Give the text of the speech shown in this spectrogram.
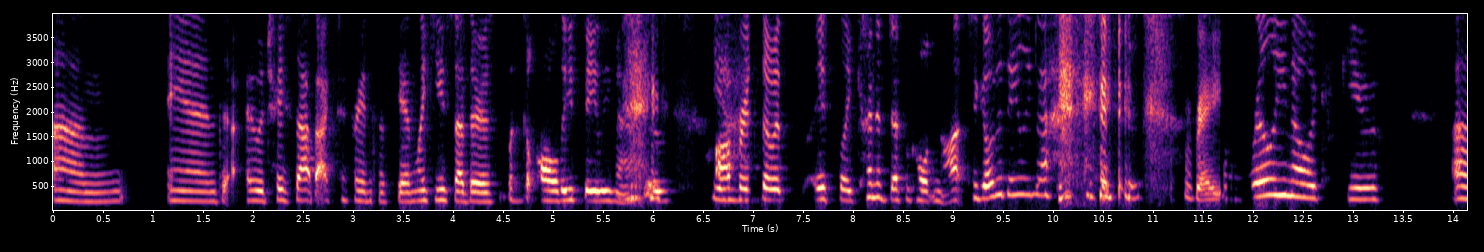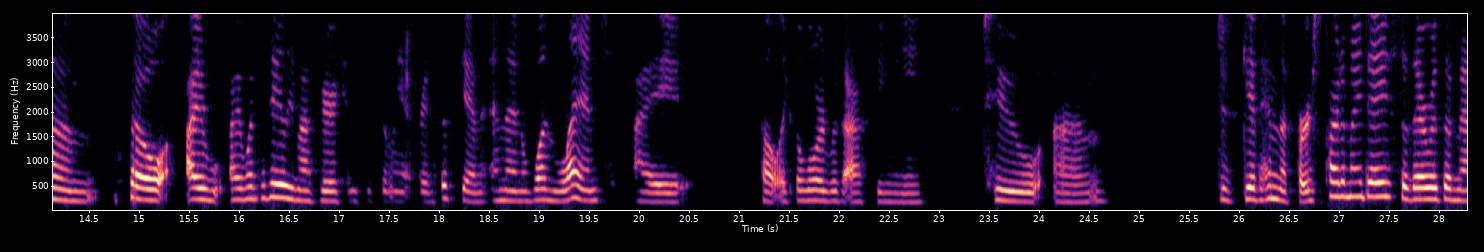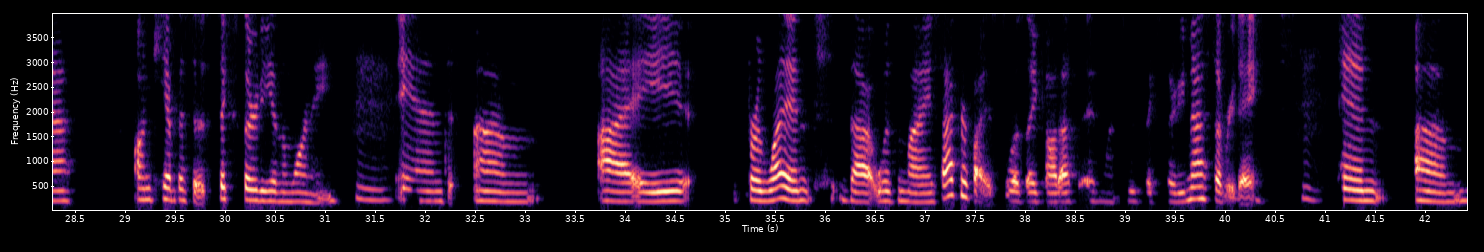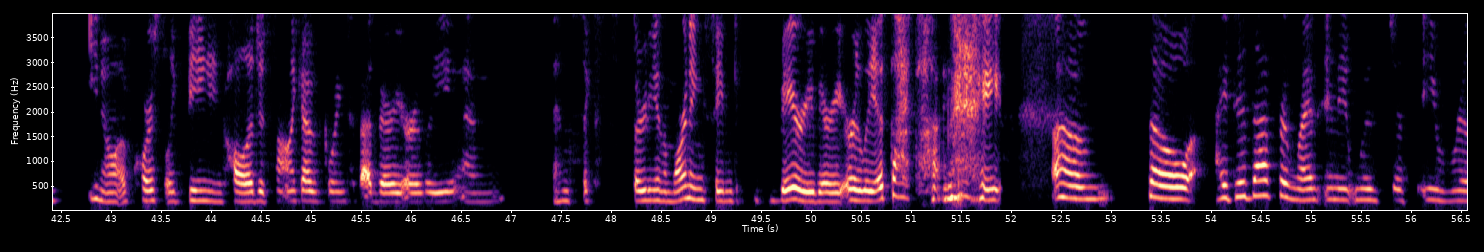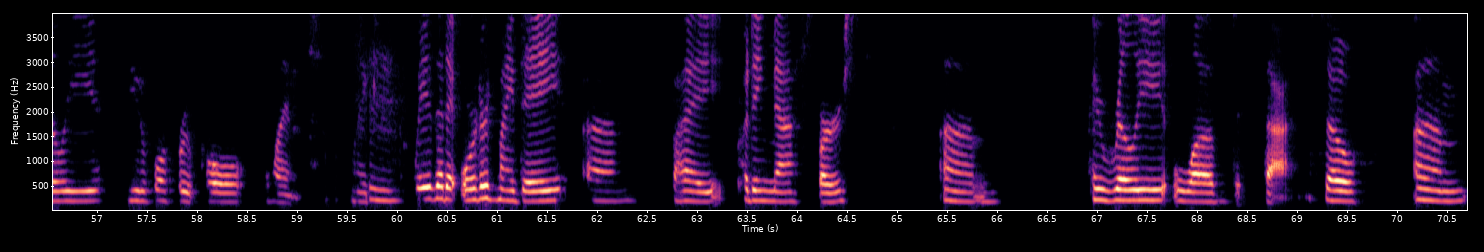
Um, and I would trace that back to Franciscan. Like you said, there's like all these daily masses yeah. offered, so it's it's like kind of difficult not to go to daily mass. right. Really, no excuse. Um, so I I went to daily mass very consistently at Franciscan, and then one Lent I felt like the Lord was asking me to um, just give Him the first part of my day. So there was a mass on campus at 6:30 in the morning, hmm. and um, I for Lent that was my sacrifice was I got up and went to the 6:30 mass every day, hmm. and um, you know, of course, like being in college, it's not like I was going to bed very early and and 6.30 in the morning seemed very very early at that time. Right. Um, so i did that for lent and it was just a really beautiful fruitful lent. Like mm. the way that it ordered my day um, by putting mass first um, i really loved that. So um,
